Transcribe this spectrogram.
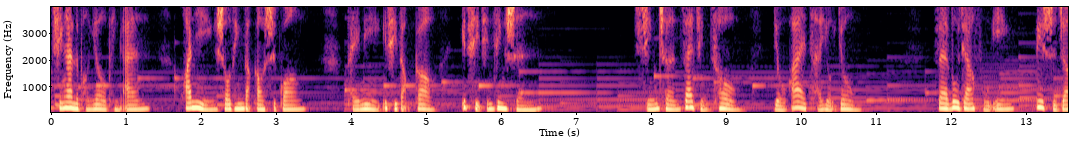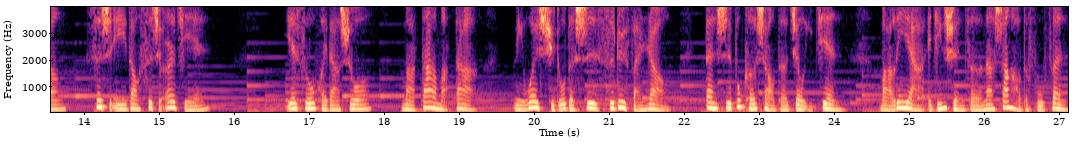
亲爱的朋友，平安！欢迎收听祷告时光，陪你一起祷告，一起亲近神。行程再紧凑，有爱才有用。在路加福音第十章四十一到四十二节，耶稣回答说：“马大，马大，你为许多的事思虑烦扰，但是不可少的就一件。玛利亚已经选择那上好的福分，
